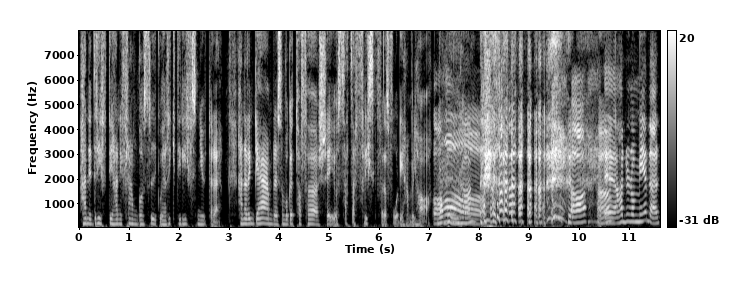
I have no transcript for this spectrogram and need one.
Han är driftig, han är framgångsrik och en riktig livsnjutare. Han är en gambler som vågar ta för sig och satsa friskt för att få det han vill ha. Var bor han? ja. Eh, hade du något mer där?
